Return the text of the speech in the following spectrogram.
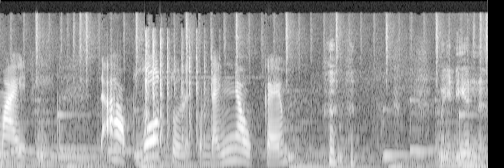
Mày thì đã học dốt rồi lại còn đánh nhau kém. Mày điên à?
